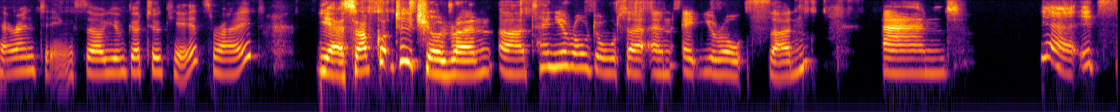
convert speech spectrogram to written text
parenting. So you've got two kids, right? Yeah, so I've got two children, a 10 year old daughter and eight year old son. And yeah, it's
